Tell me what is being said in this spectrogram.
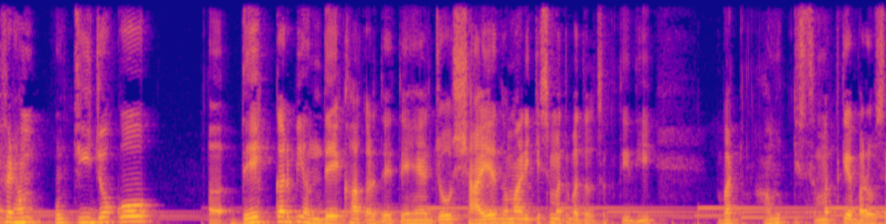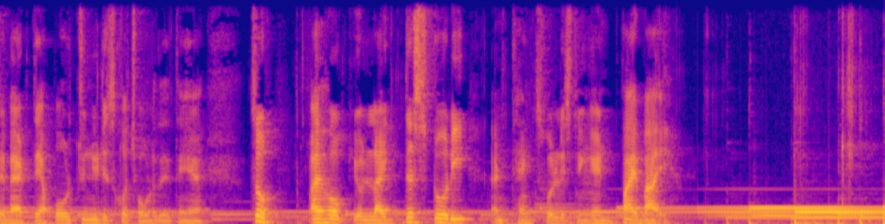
फिर हम उन चीज़ों को देख कर भी अनदेखा कर देते हैं, जो शायद हमारी किस्मत बदल सकती थी। बट हम किस्मत के भरोसे बैठते हैं अपॉर्चुनिटीज़ को छोड़ देते हैं। So I hope you like this story and thanks for listening and bye bye.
